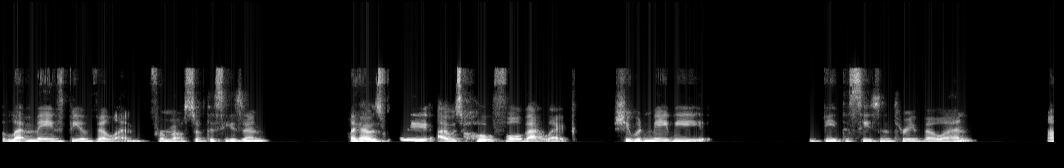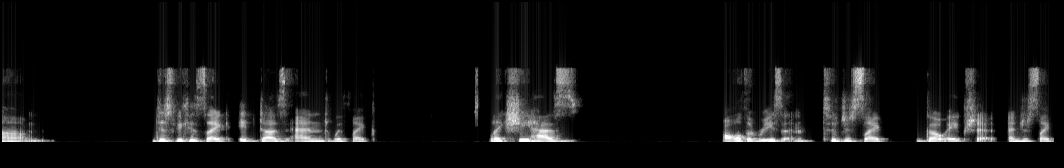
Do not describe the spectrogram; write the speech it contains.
let Maeve be a villain for most of the season. Like I was really I was hopeful that like she would maybe be the season 3 villain. Um just because like it does end with like like she has all the reason to just like go ape shit and just like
